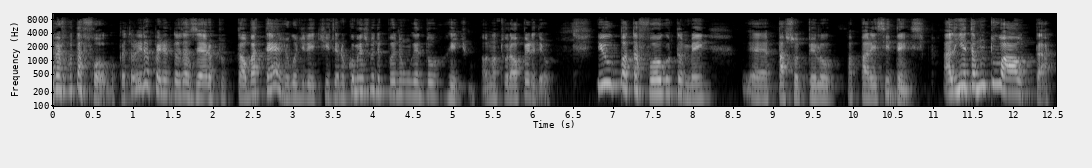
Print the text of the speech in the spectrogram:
versus Botafogo. Petrolina perdeu 2 a 0 para o Taubaté, jogou direitinho no começo, mas depois não aguentou o ritmo. Ao natural perdeu. E o Botafogo também é, passou pelo Aparecidense. A linha está muito alta.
